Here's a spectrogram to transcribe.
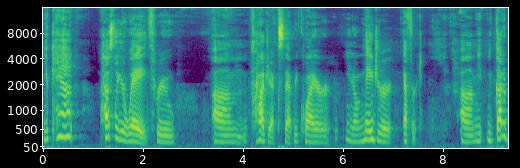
You can't hustle your way through um, projects that require, you know, major effort. Um, you, you've got to,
